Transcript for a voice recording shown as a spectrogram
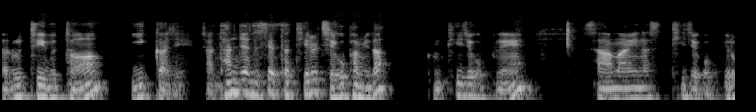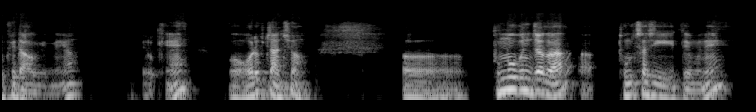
자, 루트 2부터 2까지 자, 탄젠트 세타 t를 제곱합니다. 그럼 t제곱분의 4 마이너스 t제곱 이렇게 나오겠네요. 이렇게 뭐 어렵지 않죠? 어, 분모 분자가 동차식이기 때문에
